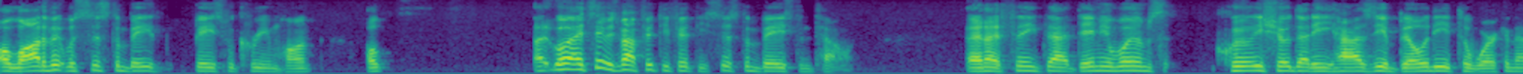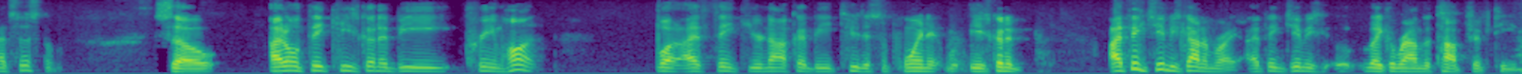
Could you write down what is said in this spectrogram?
a lot of it was system based, based with Kareem Hunt. A- I- well, I'd say it was about 50 50 system based and talent. And I think that Damien Williams clearly showed that he has the ability to work in that system. So I don't think he's going to be Kareem Hunt, but I think you're not going to be too disappointed. He's going to. I think Jimmy's got him right. I think Jimmy's like around the top 15.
